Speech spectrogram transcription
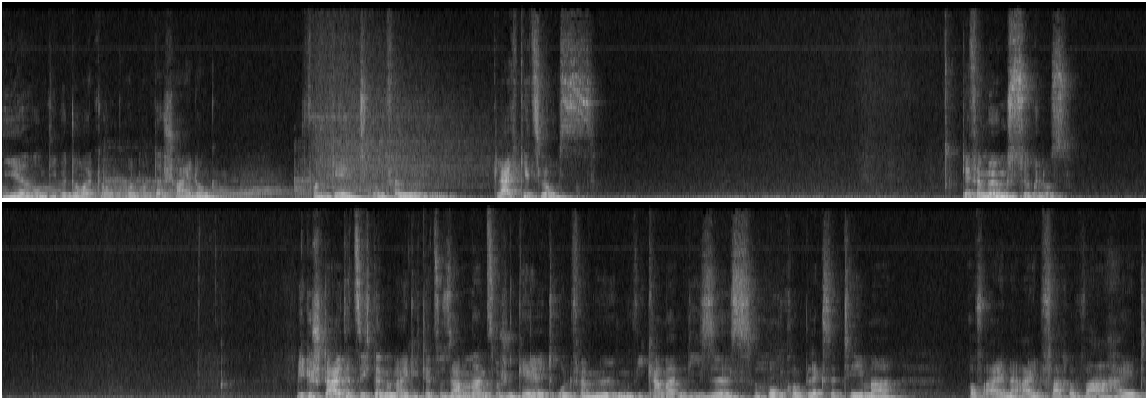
hier um die Bedeutung und Unterscheidung von Geld und Vermögen. Gleich geht's los. Der Vermögenszyklus. Wie gestaltet sich denn nun eigentlich der Zusammenhang zwischen Geld und Vermögen? Wie kann man dieses hochkomplexe Thema auf eine einfache Wahrheit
